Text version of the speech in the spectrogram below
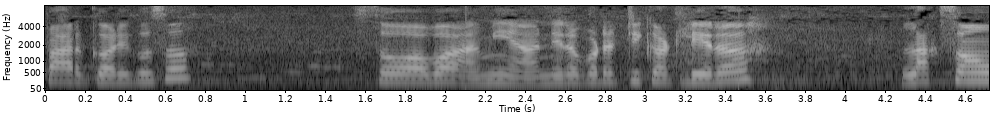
पार्क गरेको छ। सो अब हामी यहाँनिरबाट टिकट लिएर लाग्छौँ।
